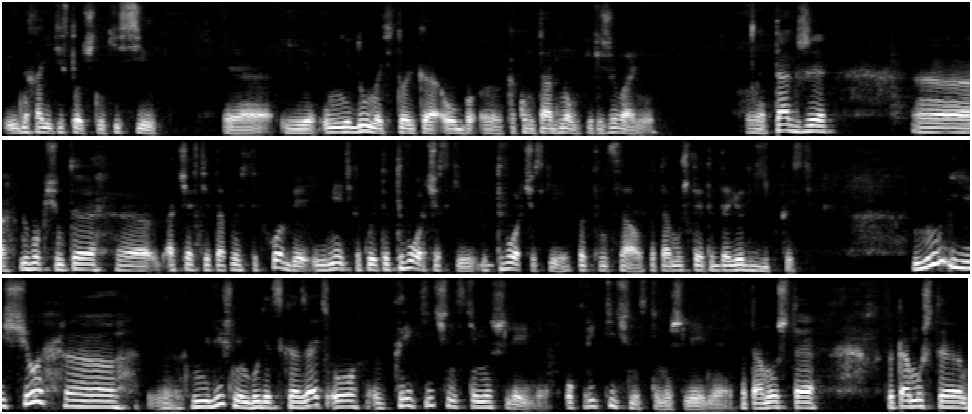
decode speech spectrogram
находить источники сил и не думать только об каком-то одном переживании. Также ну, в общем-то, э, отчасти это относится к хобби, и иметь какой-то творческий, творческий потенциал, потому что это дает гибкость. Ну и еще э, не лишним будет сказать о критичности мышления, о критичности мышления, потому что потому что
